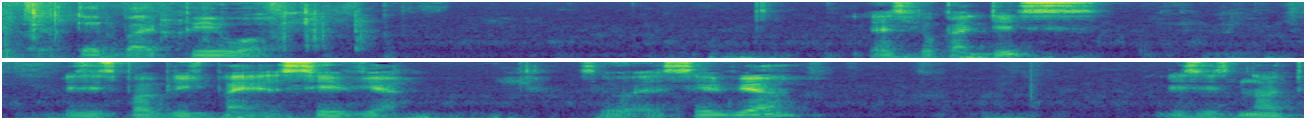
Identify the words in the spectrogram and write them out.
the protected by paywall let's look at this. This is published by Elsevier so Elsevier this is not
